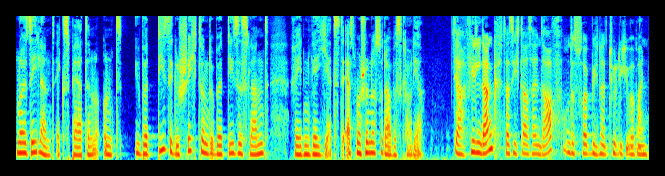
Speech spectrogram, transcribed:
Neuseeland-Expertin. Und über diese Geschichte und über dieses Land reden wir jetzt. Erstmal schön, dass du da bist, Claudia. Ja, vielen Dank, dass ich da sein darf. Und es freut mich natürlich, über mein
